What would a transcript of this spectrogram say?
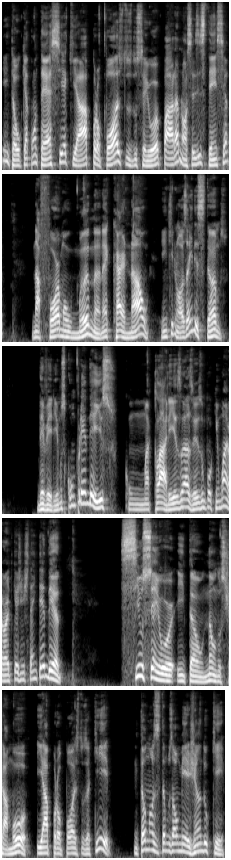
Então, o que acontece é que há propósitos do Senhor para a nossa existência na forma humana, né, carnal, em que nós ainda estamos. Deveríamos compreender isso com uma clareza, às vezes, um pouquinho maior do que a gente está entendendo. Se o Senhor, então, não nos chamou e há propósitos aqui, então nós estamos almejando o quê?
